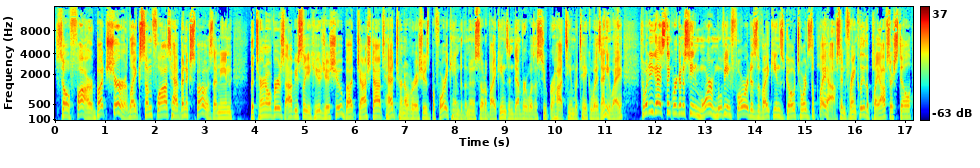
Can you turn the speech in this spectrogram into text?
so far. But sure, like some flaws have been exposed. I mean, the turnovers obviously a huge issue, but Josh Dobbs had turnover issues before he came to the Minnesota Vikings, and Denver was a super hot team with takeaways anyway. So, what do you guys think we're going to see more moving forward as the Vikings go towards the playoffs? And frankly, the playoffs are still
